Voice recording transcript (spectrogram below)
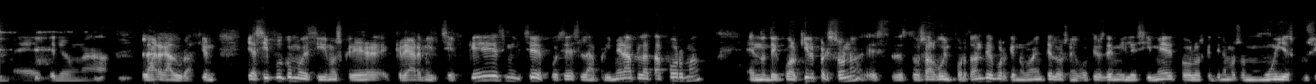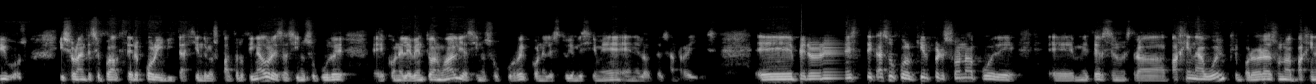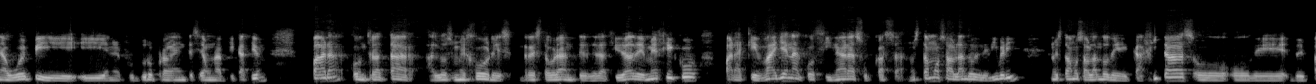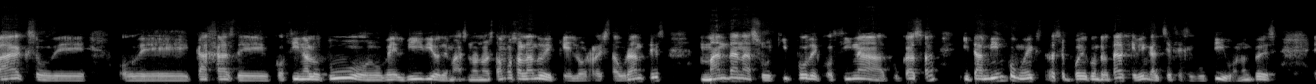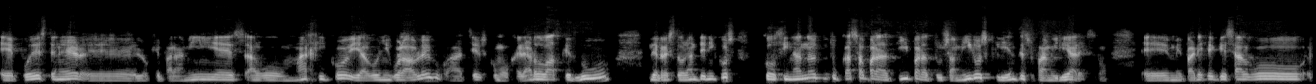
tener una larga duración. Y así fue como decidimos crear, crear Milchef. ¿Qué es Milchef? Pues es la primera plataforma en donde cualquier persona, esto, es algo importante porque normalmente los negocios de Milesime, todos los que tenemos son muy exclusivos y solamente se puede acceder por invitación de los patrocinadores. Así nos ocurre eh, con el evento anual y así nos ocurre con el estudio Milesime en el Hotel San Reyes. Eh, pero en este caso cualquier persona puede eh, meterse en nuestra página web, que por ahora es una página web y, y en el futuro probablemente sea una aplicación, para contratar a los mejores restaurantes de la Ciudad de México para que vayan a cocinar a su casa. No estamos hablando de delivery, no estamos hablando de cajitas o, de, packs o de, o de cajas de cocínalo tú o ve el vídeo y demás. No, no, estamos hablando de que los restaurantes mandan a su equipo de cocina a tu casa y también como extra se puede contratar que venga el chef ejecutivo. ¿no? Entonces, eh, puedes tener eh, lo que para mí es algo mágico y algo inigualable a chefs como Gerardo Vázquez Lugo del restaurante Nicos cocinando en tu casa para ti, para tus amigos, clientes o familiares. Eh, me parece que es algo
